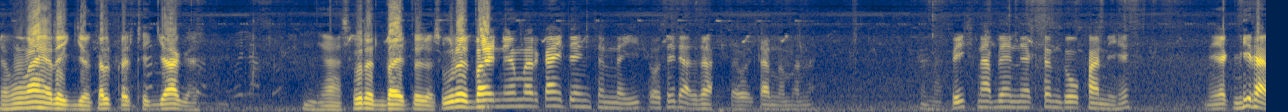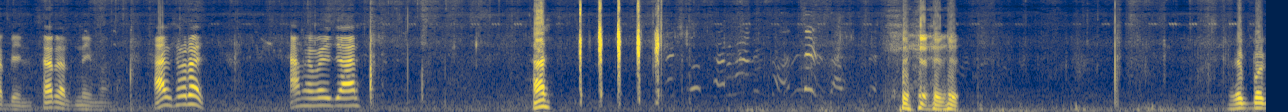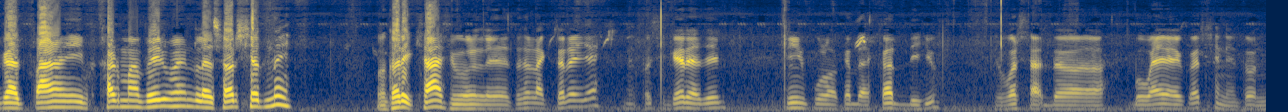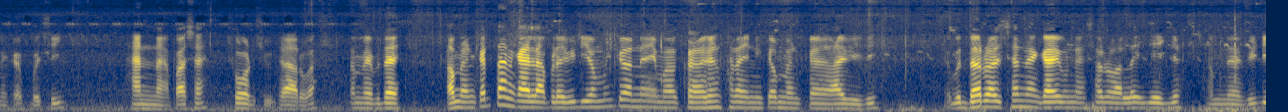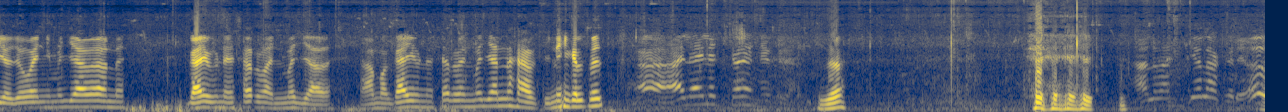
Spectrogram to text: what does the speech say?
હું વાહે રહી ગયો કલ્પેશથી જાગર હા સુરતભાઈ તો જો સુરજભાઈ ને અમારે કાંઈ ટેન્શન નહીં એ તો સીધા જ રાખતા હોય સાના મને. એમાં કૃષ્ણાબેન એક છે ને તોફાની હે ને એક મીરાબેન સરસ નહીં મને. હાલ સુરજ સામે ભાઈ જા હાલ. લગભગ પાણી ખડમાં ભર્યું હોય એટલે સરસે જ નહીં. પણ ખ્યાલ છું એટલે થોડાક ઘરે જાય ને પછી ઘરે જઈને નીણ પૂળો કદાચ કરી દઈશું વરસાદ બહુ આવ્યા કરશે ને તો નકર પછી હાનના પાછા છોડશું સારવા તમે બધા કમેન્ટ કરતા ને કાલે આપણે વીડિયો મૂક્યો ને એમાં ઘણી કમેન્ટ આવી હતી. બધા રોજ છે ને ગાયોને સરવા લઈ જઈજો અમને વીડિયો જોવાની મજા આવે અને ગાયોને સરવાની મજા આવે. આમાં ગાયોને સરવાની મજા ના આવતી, નહીં કલ્પેશ? હા, હાલ હાલ જ કરે જો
